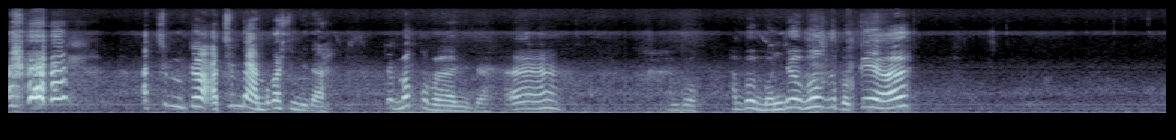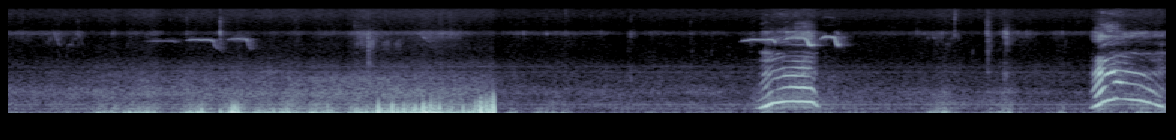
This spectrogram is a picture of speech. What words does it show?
아침부터, 아침도 안 먹었습니다. 좀 먹고 봐야지, 이제. 아, 한번, 한번 먼저 먹어볼게요. 음, 음,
